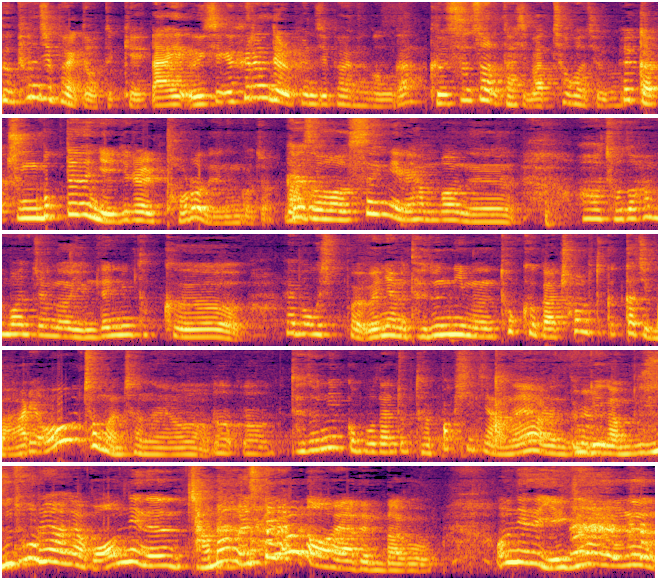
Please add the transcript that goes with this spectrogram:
그 편집할 때 어떻게? 나의 의식의 흐름대로 편집하는 건가? 그 순서를 다시 맞춰가지고 그러니까 중복되는 얘기를 덜어내는 거죠. 그래서 선생님이 한 번은 아 저도 한 번쯤은 윤대님 토크 해보고 싶어요. 왜냐면 대도님은 토크가 처음부터 끝까지 말이 엄청 많잖아요. 어 어. 대도님 거보단 좀 덜 빡시지 않아요? 그랬는데 우리가 무슨 소리 하냐고 언니는 자막을 새로 넣어야 된다고 언니는 얘기하면은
